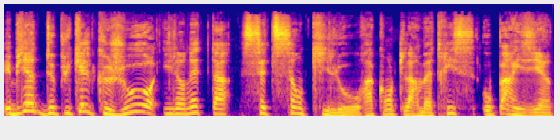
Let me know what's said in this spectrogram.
Eh bien, depuis quelques jours, il en est à 700 kilos, raconte l'armatrice aux Parisiens.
